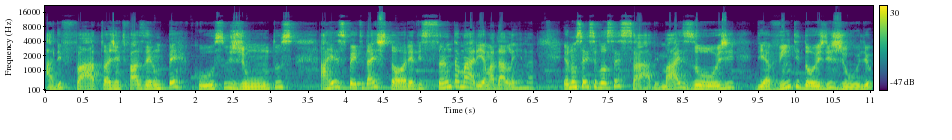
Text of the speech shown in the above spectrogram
a, de fato, a gente fazer um percurso juntos a respeito da história de Santa Maria Madalena. Eu não sei se você sabe, mas hoje, dia 22 de julho,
